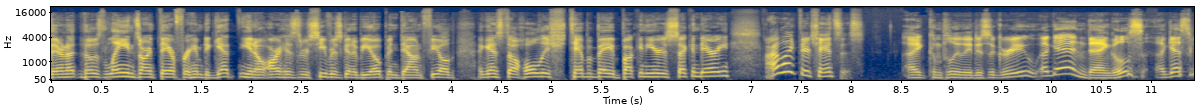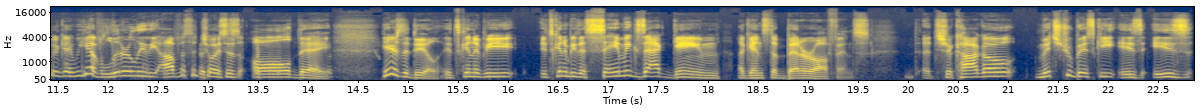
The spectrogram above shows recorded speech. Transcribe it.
they're not those lanes aren't there for him to get, you know, are his receivers going to be open downfield against a wholish Tampa Bay Buccaneers secondary? I like their chances. I completely disagree. Again, Dangles. I guess we we have literally the opposite choices all day. Here's the deal. It's gonna be it's gonna be the same exact game against a better offense. Uh, Chicago, Mitch Trubisky is is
